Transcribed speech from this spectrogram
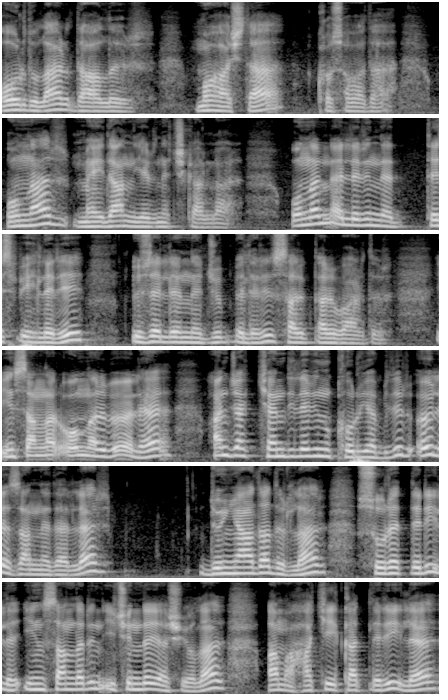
ordular dağılır. Mohaç'ta, Kosova'da. Onlar meydan yerine çıkarlar. Onların ellerinde tesbihleri, üzerlerine cübbeleri, sarıkları vardır. İnsanlar onları böyle ancak kendilerini koruyabilir, öyle zannederler dünyadadırlar, suretleriyle insanların içinde yaşıyorlar ama hakikatleriyle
